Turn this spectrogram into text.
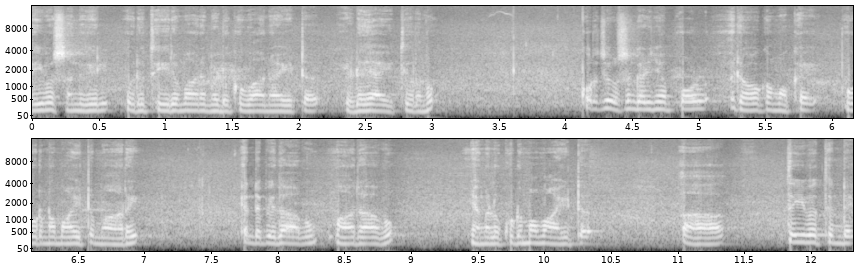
ദൈവസന്നിധിയിൽ ഒരു തീരുമാനമെടുക്കുവാനായിട്ട് ഇടയായിത്തീർന്നു. കുറച്ച് ദിവസം കഴിഞ്ഞപ്പോൾ രോഗമൊക്കെ പൂർണമായിട്ട് മാറി. എന്റെ പിതാവും മാതാവും ഞങ്ങൾ കുടുംബമായിട്ട് ദൈവത്തിന്റെ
